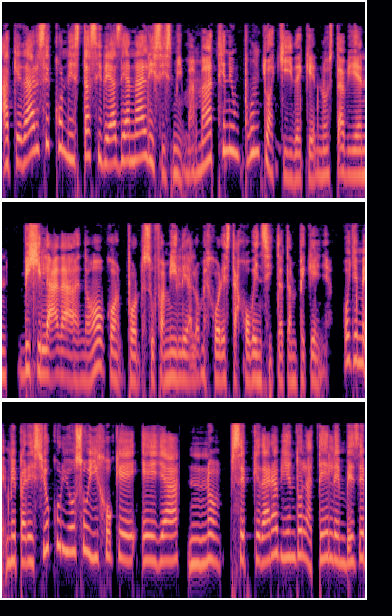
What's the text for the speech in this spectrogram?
a quedarse con estas ideas de análisis. Mi mamá tiene un punto aquí de que no está bien vigilada, ¿no? Con, por su familia, a lo mejor esta jovencita tan pequeña. Oye, me, me, pareció curioso, hijo, que ella no se quedara viendo la tele en vez de,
